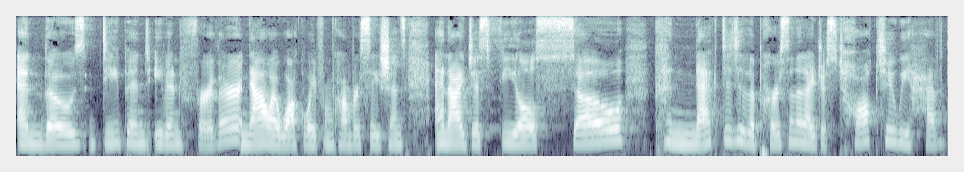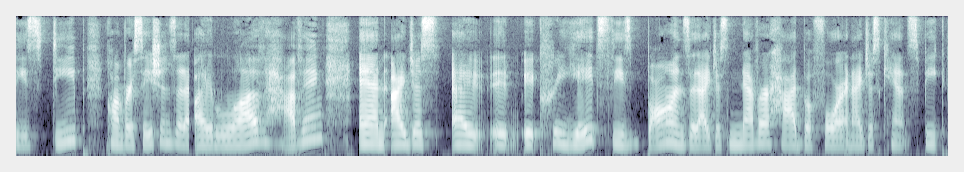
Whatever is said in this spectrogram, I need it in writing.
and those deepened even further Now I walk away from conversations and I just feel so connected to the person that I just talked to. We have these deep conversations that I love having and I just I it, it creates these bonds that I just never had before and I just can't speak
